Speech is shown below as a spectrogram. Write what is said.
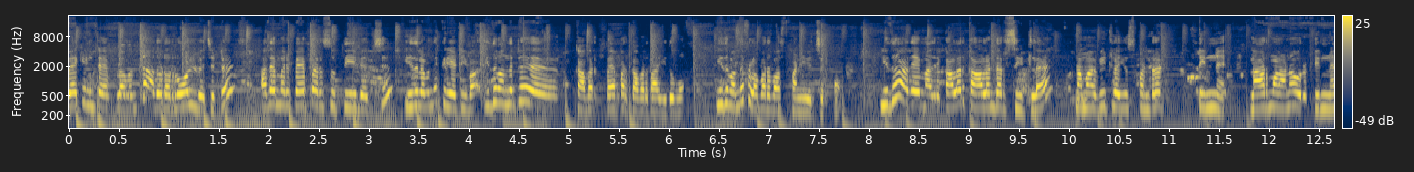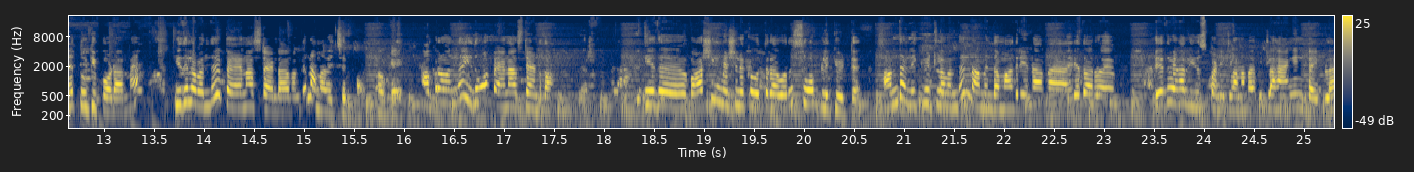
packing டேப்ல வந்து அதோட ரோல் வச்சுட்டு அதே மாதிரி பேப்பர் சுத்தி வச்சு இதுல வந்து கிரியேட்டிவா இது வந்துட்டு கவர் பேப்பர் கவர் தான் இதுவும். இது வந்து ஃப்ளவர் வாஷ் பண்ணி வச்சிருக்கோம். இது அதே மாதிரி கலர் காலண்டர் சீட்ல நம்ம வீட்ல யூஸ் பண்ற டின்னு நார்மலான ஒரு டின்னு தூக்கி போடாம இதுல வந்து பேனா ஸ்டாண்டா வந்து நம்ம வச்சிருக்கோம். ஓகே அப்புறம் வந்து இதுவும் பேனா ஸ்டாண்ட் தான். இது வாஷிங் மிஷினுக்கு ஊத்துற ஒரு சோப் லிக்விட் அந்த லிக்விட்ல வந்து நம்ம இந்த மாதிரி நாம ஏதோ ஒரு எது வேணாலும் யூஸ் பண்ணிக்கலாம். நம்ம வீட்ல ஹேங்கிங் டைப்ல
